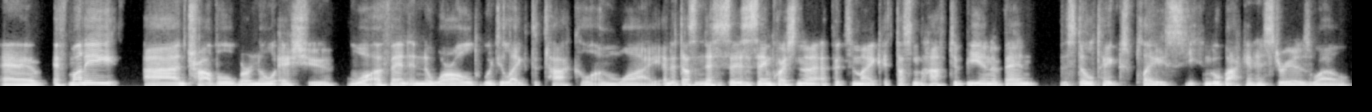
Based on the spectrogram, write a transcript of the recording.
if money and travel were no issue, what event in the world would you like to tackle and why? And it doesn't necessarily, it's the same question that I put to Mike. It doesn't have to be an event that still takes place. You can go back in history as well.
